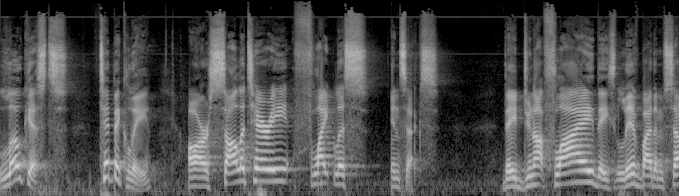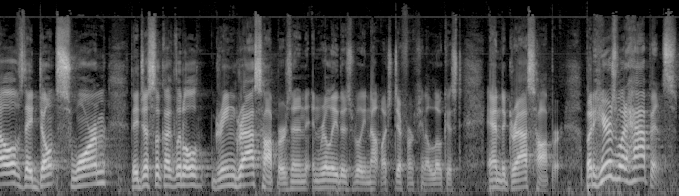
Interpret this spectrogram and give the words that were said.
Locusts typically are solitary, flightless insects. They do not fly, they live by themselves, they don't swarm, they just look like little green grasshoppers, and, and really there's really not much difference between a locust and a grasshopper. But here's what happens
